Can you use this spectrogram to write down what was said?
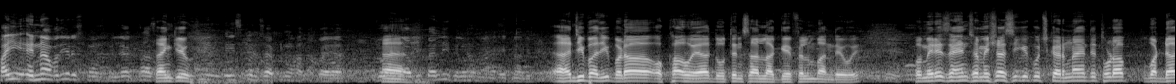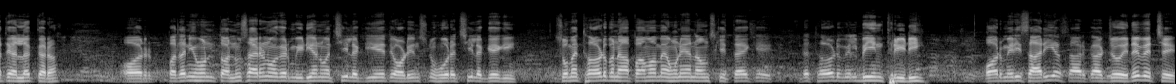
ਭਾਈ ਇੰਨਾ ਵਧੀਆ ਰਿਸਪੌਂਸ ਮਿਲਿਆ। ਖਾਸ Thank you. ਤੁਸੀਂ ਇਸ ਕਨਸੈਪਟ ਨੂੰ ਹੱਥ ਪਾਇਆ ਜੋ ਹਾਂ। ਪੰਜਾਬੀ ਪਹਿਲੀ ਫਿਲਮ ਹੈ ਇਦਾਂ ਦੀ। ਹਾਂਜੀ ਭਾਜੀ ਬੜਾ ਔਖਾ ਹੋਇਆ 2-3 ਸਾਲ ਲੱਗ ਗਏ ਫਿਲਮ ਬਣਦੇ ਹੋਏ। ਪਰ ਮੇਰੇ ਜ਼ਿਹਨ 'ਚ ਹਮੇਸ਼ਾ ਸੀ ਕਿ ਕੁਝ ਕਰਨਾ ਹੈ ਤੇ ਥੋੜਾ ਵੱਡਾ ਤੇ ਅਲੱਗ ਕਰਾਂ। ਔਰ ਪਤਾ ਨਹੀਂ ਹੁਣ ਤੁਹਾਨੂੰ ਸਾਰਿਆਂ ਨੂੰ ਅਗਰ ਮੀਡੀਆ ਨੂੰ ਅੱਛੀ ਲੱਗੀ ਹੈ ਤੇ ਆਡੀਅנס ਨੂੰ ਹੋਰ ਅੱਛੀ ਲੱਗੇਗੀ। ਸੋ ਮੈਂ ਥਰਡ ਬਣਾ ਪਾਵਾਂ ਮੈਂ ਹੁਣੇ ਅਨਾਉਂਸ ਕੀਤਾ ਹੈ ਕਿ the third will be in 3D ਔਰ ਮੇਰੀ ਸਾਰੀ ਸਟਾਰ ਕਾਰਡ ਜੋ ਇਹਦੇ ਵਿੱਚ ਹੈ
